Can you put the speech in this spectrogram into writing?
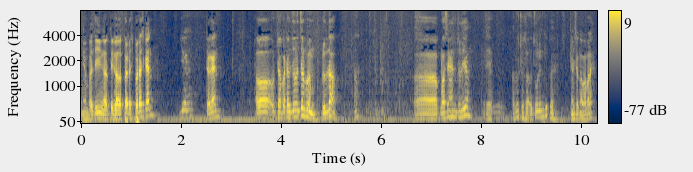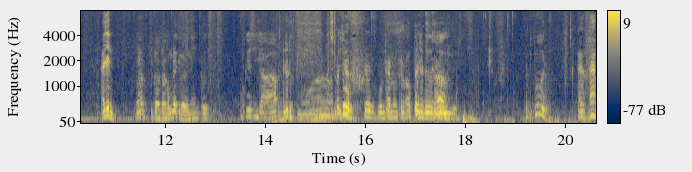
Yang berarti nggak tinggal beres-beres kan? ya Udah kan? Oh, udah pada ucul-ucul belum? Belum tau? Hah? Eh, closing dulu yuk. ya aku udah tak uculin gitu Ya, nggak apa-apa lah. Azin. ya juga udah komplit loh ini oke siap Aduh, duh. apa tuh untran-untran apa Aduh, aduh, itu aduh. Betul. Ayo, ayo.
